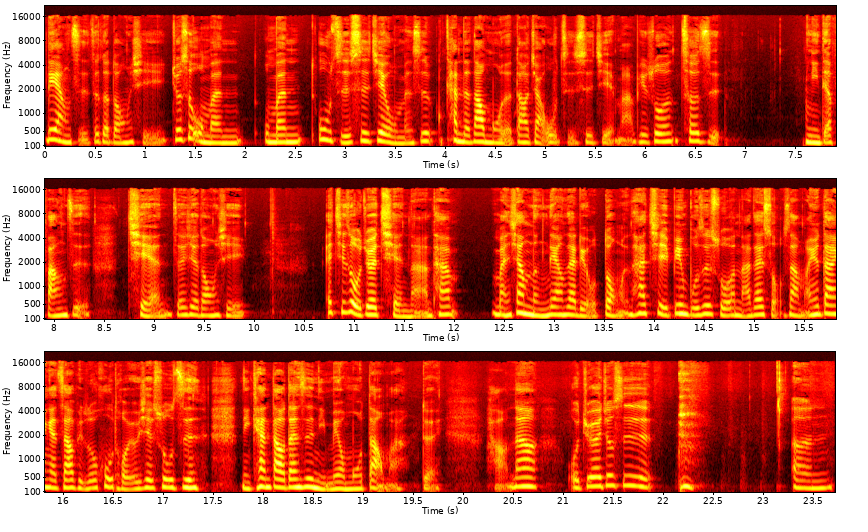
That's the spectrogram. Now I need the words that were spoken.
量子这个东西，就是我们我们物质世界，我们是看得到摸得到叫物质世界嘛。比如说车子、你的房子、钱这些东西。哎，其实我觉得钱呐，它蛮像能量在流动的。它其实并不是说拿在手上嘛，因为大家应该知道，比如说户头有一些数字你看到，但是你没有摸到嘛。对，好，那我觉得就是，嗯。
